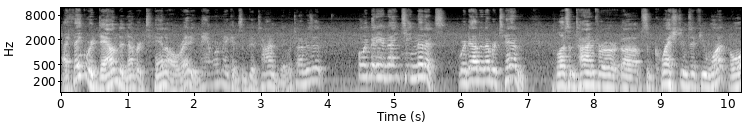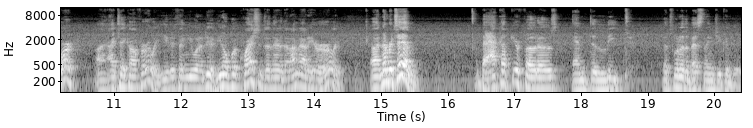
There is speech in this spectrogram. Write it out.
I think we're down to number 10 already. Man we're making some good time today. What time is it? Only been here 19 minutes. We're down to number 10 we'll have some time for uh, some questions if you want or I, I, take off early. Either thing you want to do. If you don't put questions in there then I'm out of here early uh, number 10 back up your photos and delete. That's one of the best things you can do.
